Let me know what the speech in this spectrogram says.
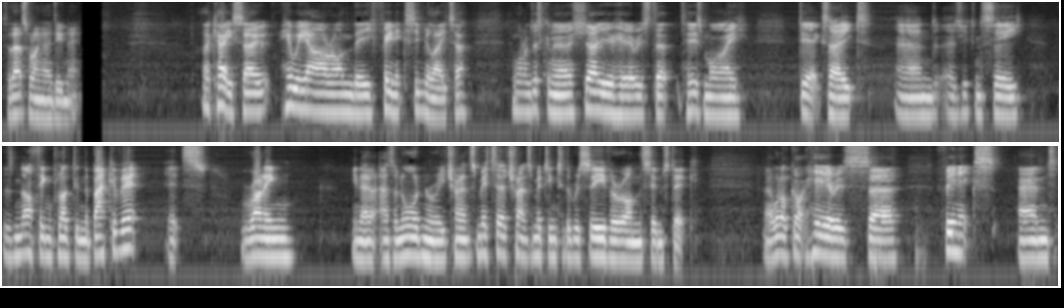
So that's what I'm going to do next. Okay, so here we are on the Phoenix simulator. And what I'm just going to show you here is that here's my DX8 and as you can see there's nothing plugged in the back of it. It's running you know as an ordinary transmitter transmitting to the receiver on the sim stick. Now what I've got here is uh, Phoenix and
